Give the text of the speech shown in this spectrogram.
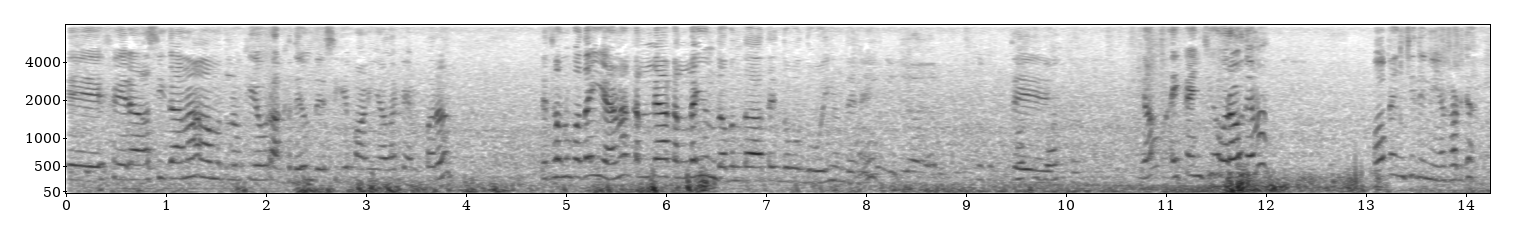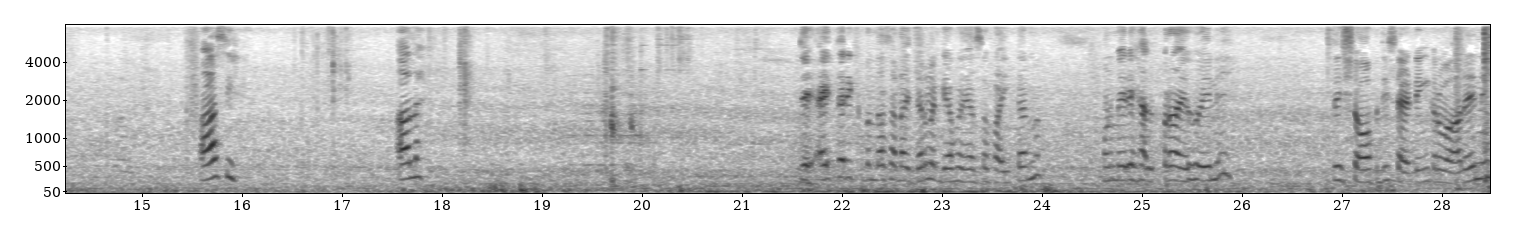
ਤੇ ਫਿਰ ਅਸੀਂ ਤਾਂ ਨਾ ਮਤਲਬ ਕਿ ਉਹ ਰੱਖਦੇ ਹੁੰਦੇ ਸੀਗੇ ਪਾਣੀ ਵਾਲਾ ਕੈਂਪਰ ਤੇ ਤੁਹਾਨੂੰ ਪਤਾ ਹੀ ਹੈ ਨਾ ਕੱਲਿਆ ਕੱਲਾ ਹੀ ਹੁੰਦਾ ਬੰਦਾ ਤੇ ਦੋ ਦੋ ਹੀ ਹੁੰਦੇ ਨੇ। ਤੇ ਕਿਉਂ? ਇੱਕ ਇੰਚੀ ਹੋਰ ਆ ਉਹਦੇ ਉਹ ਕੈਂਚੀ ਦਿੰਨੀ ਆ, ਖੜ ਜਾ। ਆ ਸੀ। ਆ ਲੈ। ਤੇ ਇੱਧਰ ਇੱਕ ਬੰਦਾ ਸਾਡਾ ਇੱਧਰ ਲੱਗਿਆ ਹੋਇਆ ਸਫ਼ਾਈ ਕਰਨ। ਹੁਣ ਮੇਰੇ ਹੈਲਪਰ ਆਏ ਹੋਏ ਨੇ ਤੇ ਸ਼ਾਪ ਦੀ ਸੈਟਿੰਗ ਕਰਵਾ ਰਹੇ ਨੇ।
